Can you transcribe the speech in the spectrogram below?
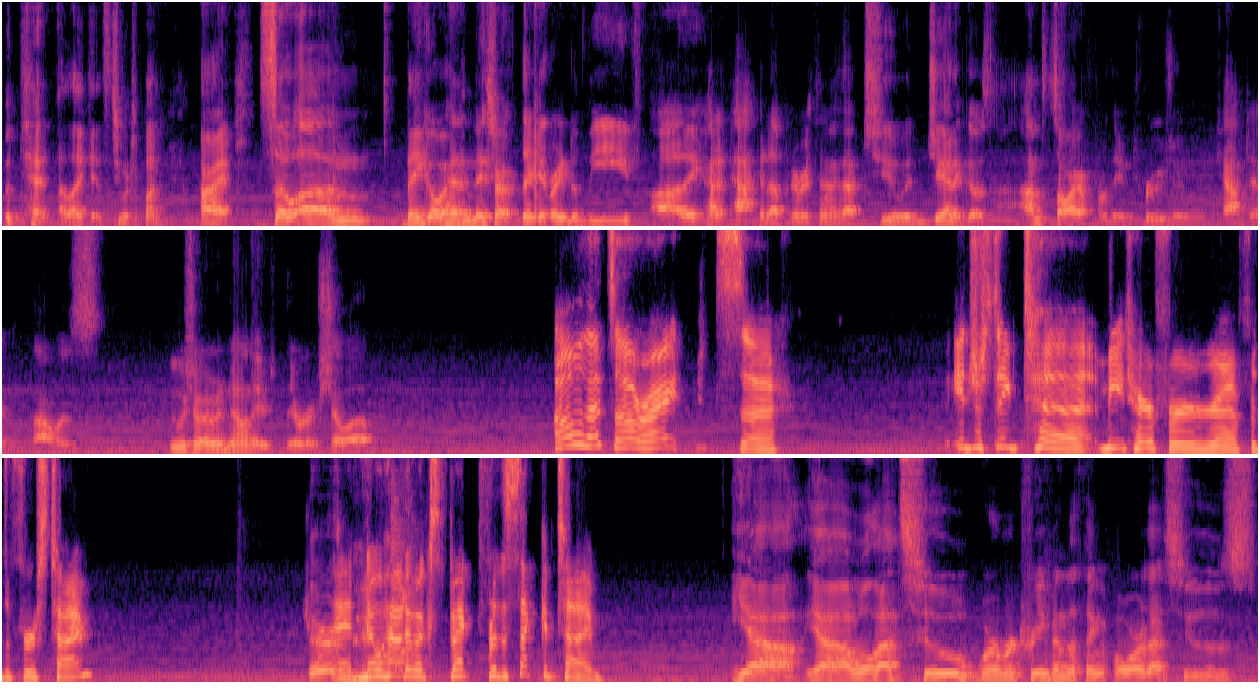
The tent. I like it. It's too much fun. All right. So um, they go ahead and they start. They get ready to leave. Uh, they kind of pack it up and everything like that too. And Janet goes, "I'm sorry for the intrusion, Captain. That was. We wish we would have known they, they were going to show up." oh, that's all right. It's uh interesting to meet her for uh, for the first time They're, and know how to expect for the second time. Yeah, yeah. Well, that's who we're retrieving the thing for. That's who's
